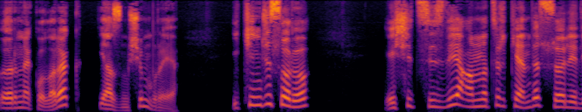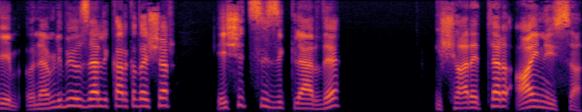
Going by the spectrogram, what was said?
örnek olarak yazmışım buraya. İkinci soru eşitsizliği anlatırken de söylediğim önemli bir özellik arkadaşlar. Eşitsizliklerde işaretler aynıysa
